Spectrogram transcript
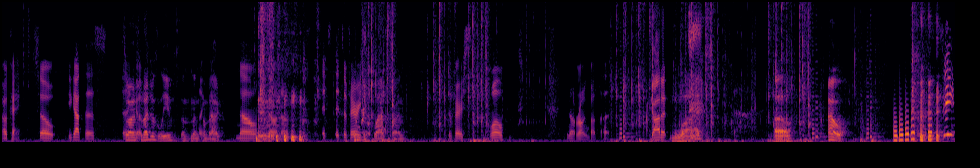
Okay. So you got this. So I, should I just leave and then Like come that. back? No, no, no. it's it's a very It last time. it's a very well. You're not wrong about that. Got it. What? Oh. Oh, See,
